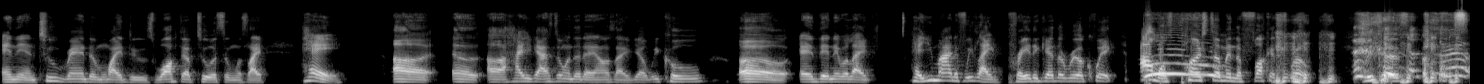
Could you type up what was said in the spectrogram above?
and then two random white dudes walked up to us and was like, hey, uh uh, uh how you guys doing today? And I was like, yo, we cool. Uh and then they were like, hey, you mind if we like pray together real quick? I almost punched them in the fucking throat because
